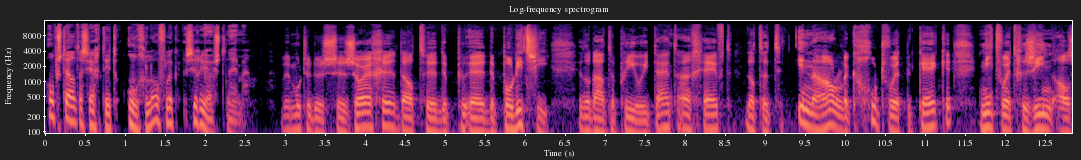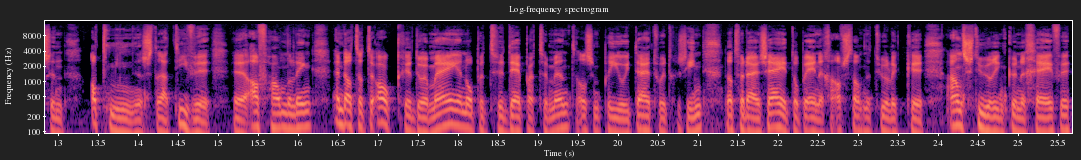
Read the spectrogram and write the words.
Opstelten zegt dit ongelooflijk serieus te nemen. We moeten dus uh, zorgen dat uh, de, uh, de politie inderdaad de prioriteit aangeeft. Dat het inhoudelijk goed wordt bekeken. Niet wordt gezien als een administratieve uh, afhandeling. En dat het ook uh, door mij en op het departement als een prioriteit wordt gezien... dat we daar, zij het op enige afstand natuurlijk uh, aansturing kunnen geven...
